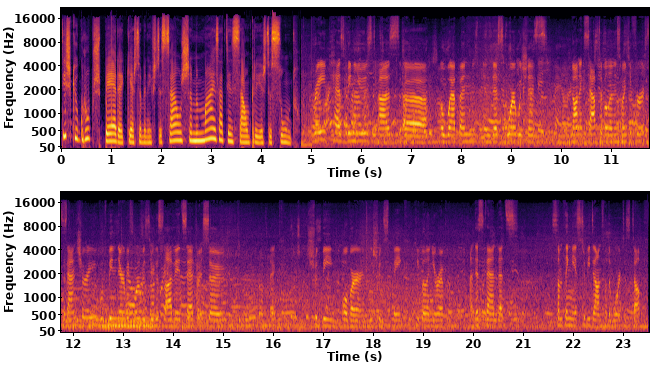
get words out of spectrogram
diz que o grupo espera que esta manifestação chame mais atenção para este assunto. Rape has been used as a, a weapon in this war, which is not acceptable in the 21st century. We've been there before with Yugoslavia, etc. So it should be over, and we should make people in Europe understand that something needs to be done for the war to stop.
